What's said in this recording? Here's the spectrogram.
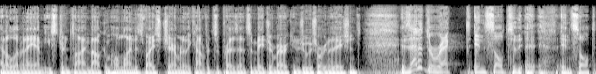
at 11 a.m. Eastern Time. Malcolm Hoenlein is vice chairman of the Conference of Presidents of Major American Jewish Organizations. Is that a direct insult to the uh, insult?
